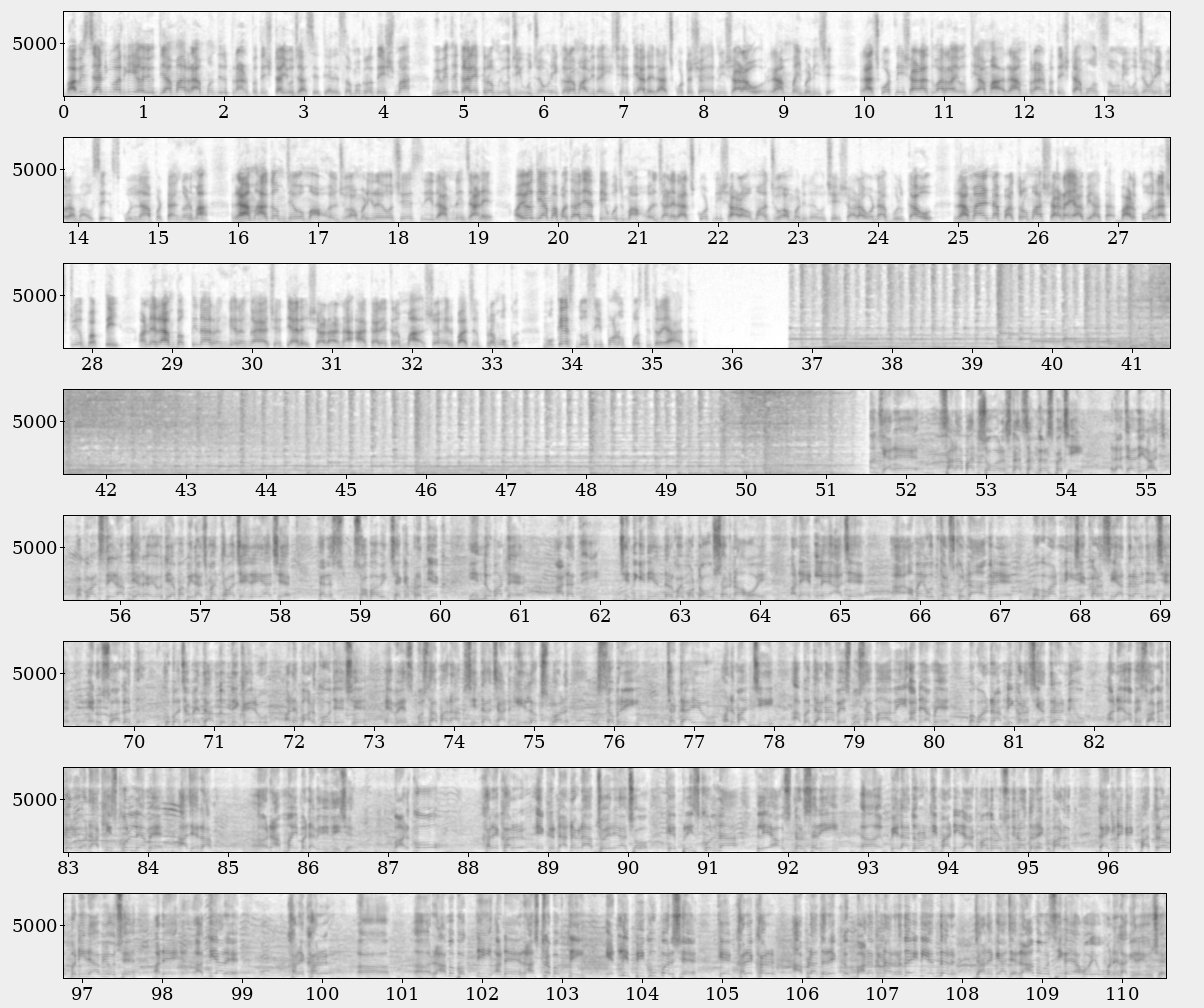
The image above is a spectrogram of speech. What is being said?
બાવીસ જાન્યુઆરીએ અયોધ્યામાં રામ મંદિર પ્રાણ પ્રતિષ્ઠા યોજાશે. ત્યારે સમગ્ર દેશમાં વિવિધ કાર્યક્રમ યોજી ઉજવણી કરવામાં આવી રહી છે. ત્યારે રાજકોટ શહેરની શાળાઓ રામમય બની છે. રાજકોટની શાળા દ્વારા અયોધ્યામાં રામ પ્રાણ પ્રતિષ્ઠા મહોત્સવની ઉજવણી કરવામાં આવશે. સ્કૂલના પટાંગણમાં રામ આગમ જેવો માહોલ જોવા મળી રહ્યો છે. શ્રી રામને જાણે અયોધ્યામાં પધાર્યા તેવો જ માહોલ જાણે રાજકોટની શાળાઓમાં જોવા મળી રહ્યો છે. શાળાઓના ભૂલકાઓ રામાયણના પાત્રોમાં શાળાએ આવ્યા હતા. બાળકો રાષ્ટ્રીય ભક્તિ અને રામ ભક્તિના રંગે રંગાયા છે ત્યારે શાળાના આ કાર્યક્રમમાં શહેર ભાજપ પ્રમુખ મુકેશ દોશી પણ ઉપસ્થિત રહ્યા હતા. જ્યારે સાડા પાંચસો વર્ષના સંઘર્ષ પછી રાજાધિરાજ ભગવાન શ્રી રામ જ્યારે અયોધ્યામાં બિરાજમાન થવા જઈ રહ્યા છે, ત્યારે સ્વાભાવિક છે કે પ્રત્યેક હિન્દુ માટે આનાથી જિંદગીની અંદર કોઈ મોટો અવસર ન હોય. અને એટલે આજે અમે ઉત્કર્ષ સ્કૂલના આંગણે ભગવાનની જે કળશ યાત્રા જે છે, એનું સ્વાગત ખૂબ જ અમે ધામધૂમથી કર્યું. અને બાળકો જે છે, એ વેશભૂષામાં રામ સીતા, જાનકી, લક્ષ્મણ, સબરી, જટાયુ, હનુમાનજી, આ બધાના વેશભૂષામાં આવી અને અમે ભગવાન રામની કળશ યાત્રાનું અને અમે સ્વાગત કર્યું. અને આખી સ્કૂલને અમે આજે રામ રામમય બનાવી દીધી છે. બાળકો ખરેખર એક નાનકડા આપ જોઈ રહ્યા છો કે પ્રી સ્કૂલના પ્લે હાઉસ નર્સરી પહેલા ધોરણથી માંડીને આઠમા ધોરણ સુધીનો દરેક બાળક કંઈક ને કંઈક પાત્ર બનીને આવ્યો છે અને અત્યારે ખરેખર રામ ભક્તિ અને રાષ્ટ્રભક્તિ એટલી પીક ઉપર છે કે ખરેખર આપણા દરેક બાળકના હૃદયની અંદર જાણે કે આજે રામ વસી ગયા હોય એવું મને લાગી રહ્યું છે.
